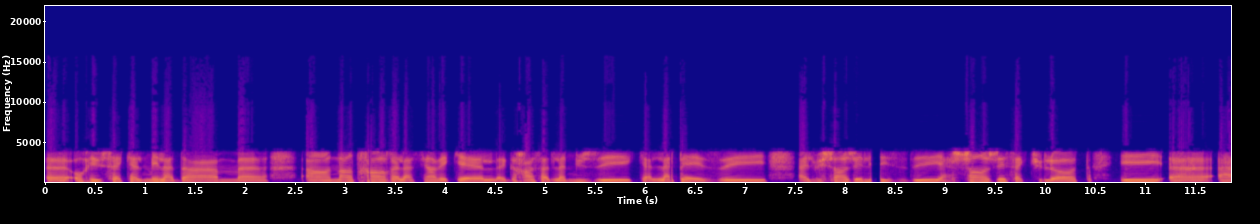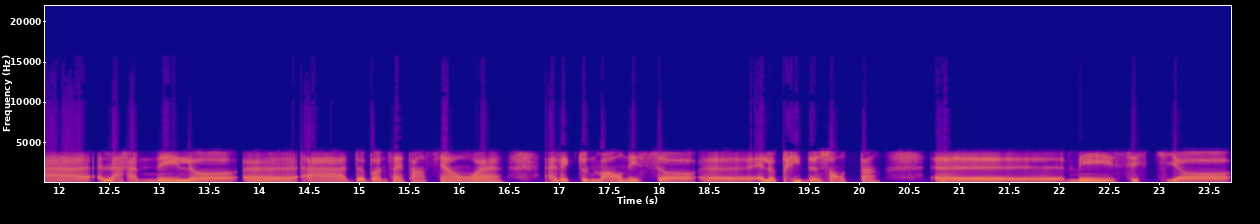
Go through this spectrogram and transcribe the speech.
a réussi à calmer la dame en entrant en relation avec elle grâce à de la musique, à l'apaiser, à lui changer les idées, à changer sa culotte et à la ramener là euh, à de bonnes intentions euh, avec tout le monde. Et ça, euh, elle a pris de son temps, mais c'est ce qui a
